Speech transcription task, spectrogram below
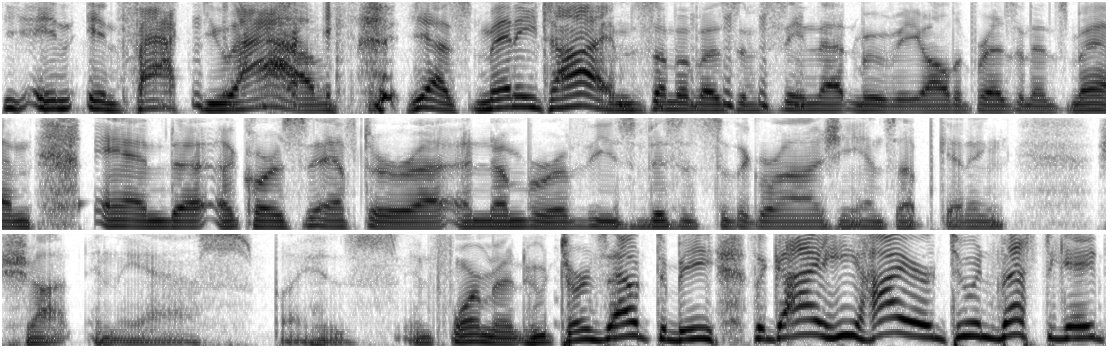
In in fact, you have yes, many times. Some of us have seen that movie, All the President's Men, and uh, of course, after uh, a number of these visits to the garage, he ends up getting shot in the ass by his informant, who turns out to be the guy he hired to investigate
